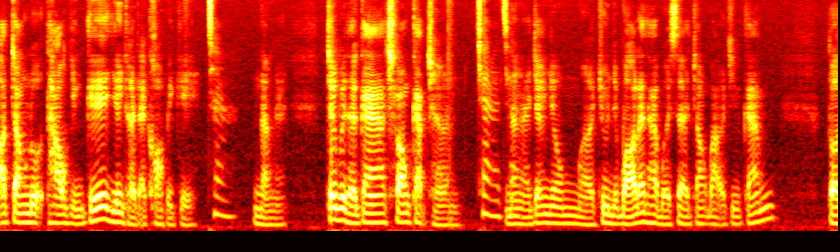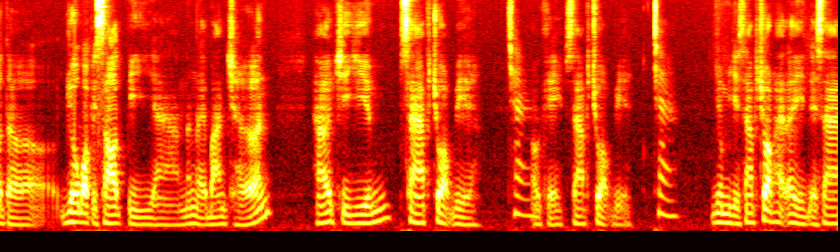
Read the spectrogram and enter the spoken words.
អត់ចង់លក់ថោកជាងគេយើងត្រូវតែខុសពីគេចាហ្នឹងហើយអញ្ចឹងវាត្រូវការឆ្លងកាត់ច្រើនចាហ្ចាហ្នឹងហើយអញ្ចឹងខ្ញុំជូនយោបល់ដែរថាបើសិនចង់បើកអាជីវកម្ម តើតើយកបទពិសោធន៍ពីអាហ្នឹងឲ្យបានច្រើនហើយព្យាយាមផ្សារភ្ជាប់វាចាអូខេផ្សារភ្ជាប់វាចាខ្ញុំនិយាយសារភ្ជាប់ហេតុអីដោយសារ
